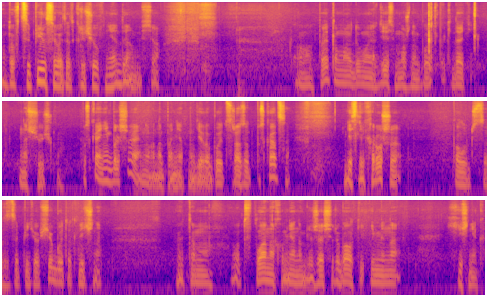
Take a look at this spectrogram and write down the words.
А то вцепился в этот крючок, не отдам, и все. Вот, поэтому, я думаю, здесь можно будет покидать на щучку. Пускай небольшая, но она, понятное дело, будет сразу отпускаться. Если хорошую получится зацепить, вообще будет отлично. Поэтому вот в планах у меня на ближайшей рыбалке именно хищник.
